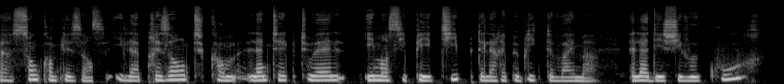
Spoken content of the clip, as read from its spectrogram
euh, sans complaisance. Il la présente comme l'intellectuel émancipé type de la République de Weimar. Elle a des cheveux courts,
